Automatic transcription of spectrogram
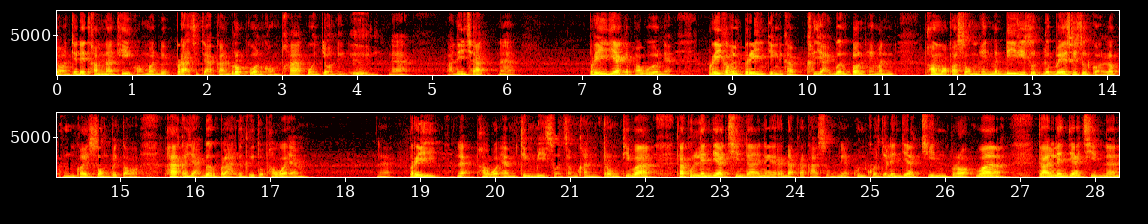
จรจะได้ทำหน้าที่ของมันโดยปราศจากการรบกวนของภาควงจรอื่นๆนะฮะ อันนี้ชัดนะปรีแยกจาก power เนี่ยปรีก็เป็นปรีจริงๆนะครับ ขยายเบื้องต้นให้มันพอเหมาะผสมให้มันดีที่สุด the best ที่สุดก่อน แล้วถึงค่อยส่งไปต่อ ภาคขยายเบื้องปลายก็คือตัว power amp นะฮะปรีและ power amp จึงมีส่วนสำคัญตรงที่ว่าถ้าคุณเล่นแยกชิ้นได้ในระดับราคาสูงเนี่ยคุณควรจะเล่นแยกชิ้น เพราะว่าการเล่นแยกชิ้นนั้น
